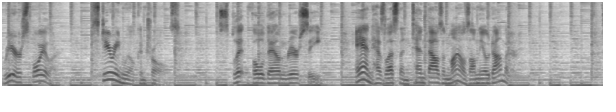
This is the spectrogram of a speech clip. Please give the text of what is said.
rear spoiler, steering wheel controls, split fold down rear seat, and has less than 10,000 miles on the odometer.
